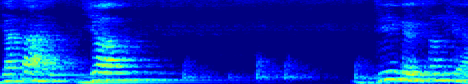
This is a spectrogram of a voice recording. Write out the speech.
जाता है जब दी गई संख्या,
